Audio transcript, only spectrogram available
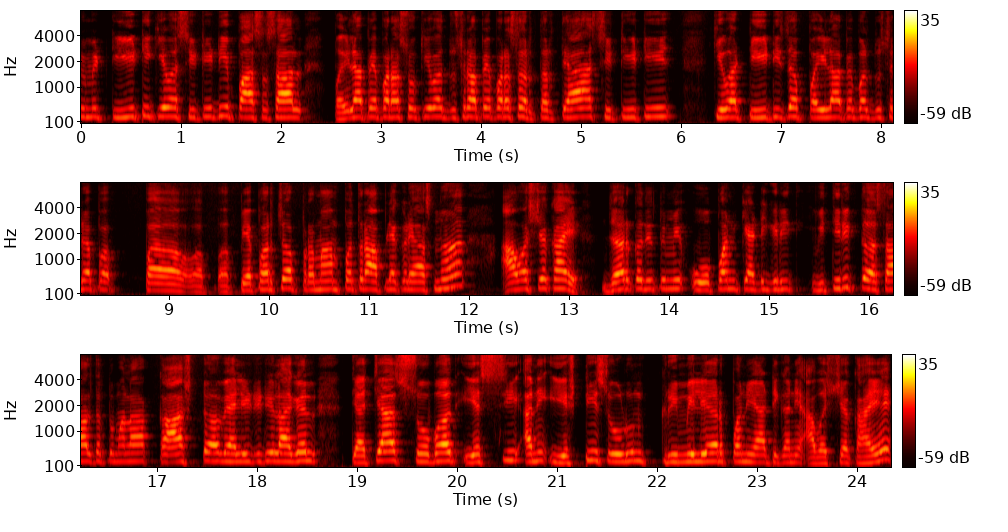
तुम्ही टी ई टी किंवा सी टी टी पास असाल पहिला पेपर असो किंवा दुसरा पेपर असेल तर त्या सी टी टी किंवा टी ई टीचं पहिला पेपर दुसऱ्या प प पेपरचं प्रमाणपत्र आपल्याकडे असणं आवश्यक आहे. जर कधी तुम्ही ओपन कॅटेगरी व्यतिरिक्त असाल तर तुम्हाला कास्ट व्हॅलिडिटी लागेल. त्याच्यासोबत एस सी आणि एस टी सोडून क्रिमिलियर पण या ठिकाणी आवश्यक आहे.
